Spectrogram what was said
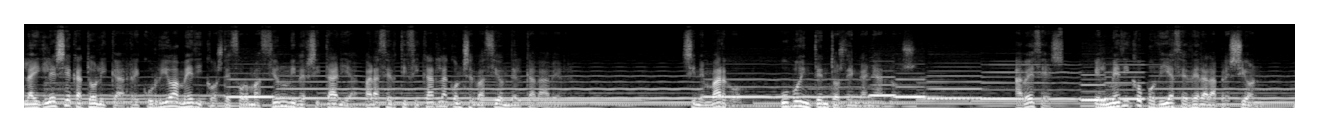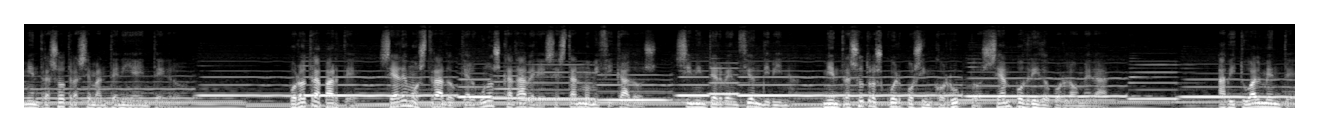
la Iglesia Católica recurrió a médicos de formación universitaria para certificar la conservación del cadáver. Sin embargo, hubo intentos de engañarlos. A veces, el médico podía ceder a la presión, mientras otra se mantenía íntegro. Por otra parte, se ha demostrado que algunos cadáveres están momificados, sin intervención divina, mientras otros cuerpos incorruptos se han podrido por la humedad. Habitualmente,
